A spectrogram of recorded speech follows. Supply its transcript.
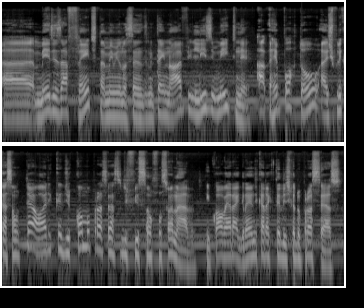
Uh, meses à frente, também em 1939, Lise Meitner reportou a explicação teórica de como o processo de fissão funcionava e qual era a grande característica do processo,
